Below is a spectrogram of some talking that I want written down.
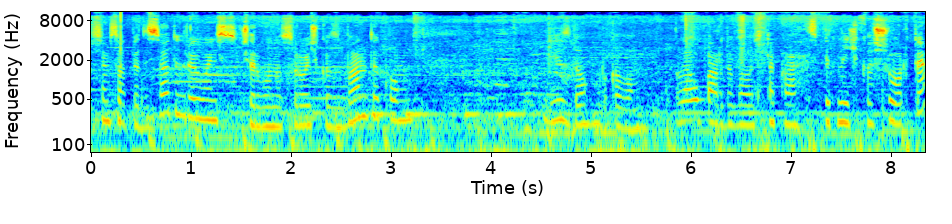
750 гривень, червона сорочка з бантиком і з рукавом. Леопардова ось така спідничка шорти.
